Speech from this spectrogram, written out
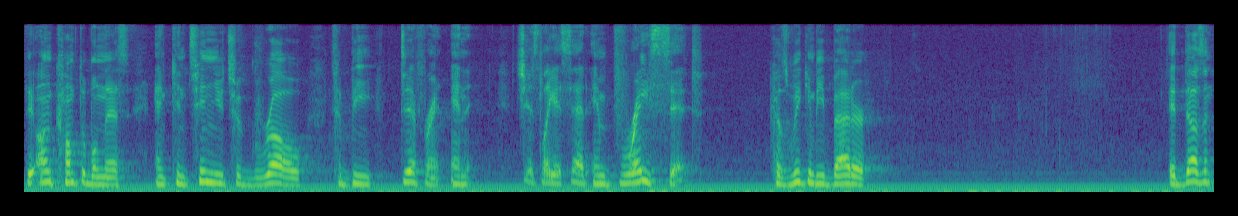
the uncomfortableness, and continue to grow to be different. And just like I said, embrace it because we can be better. It doesn't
